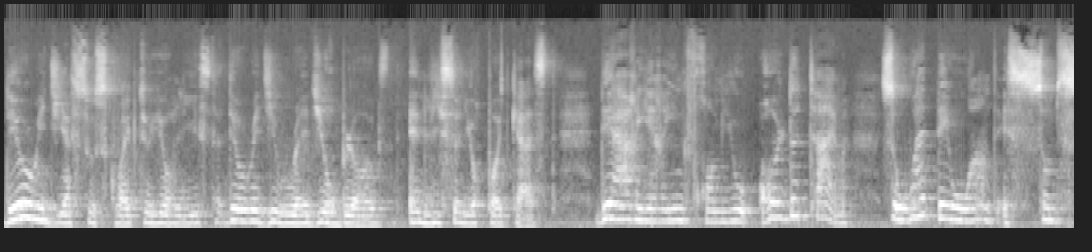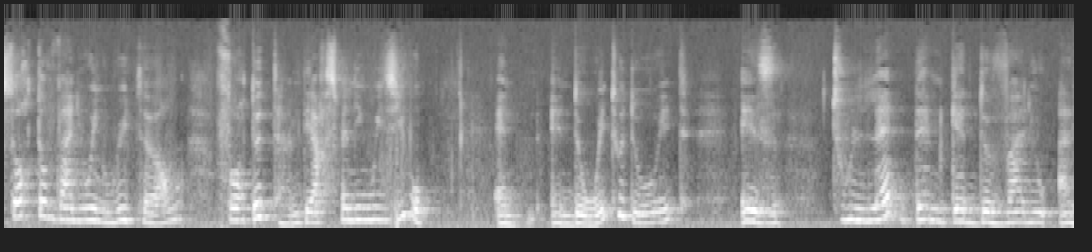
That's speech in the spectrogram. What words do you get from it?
They already have subscribed to your list, they already read your blogs and listen your podcast. They are hearing from you all the time. So what they want is some sort of value in return for the time they are spending with you. And, and the way to do it is to let them get the value as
